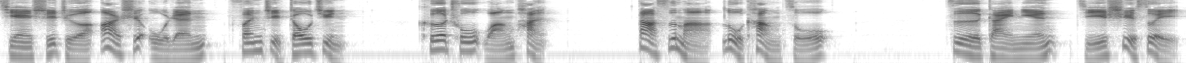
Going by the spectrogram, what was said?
遣使者二十五人，分至州郡，科出王叛。大司马陆抗卒。自改年即世岁，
